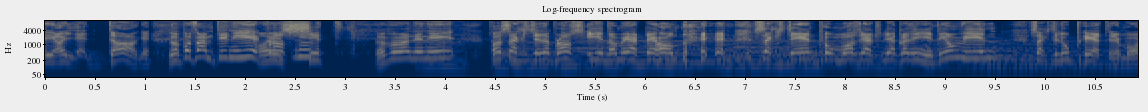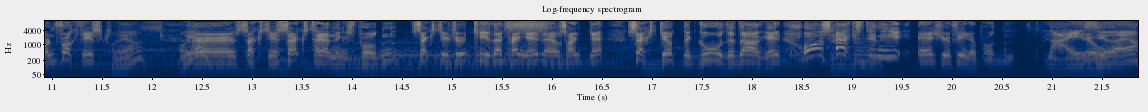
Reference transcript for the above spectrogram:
I alle dager! Nå er på 59 Oi, shit. Nå er på 59. På 60. plass, Ida med hjertet i hånd. 61, Thomas Gjertsen, jeg kan ingenting om vin. 62, P3 Morgen, faktisk. Oh, ja. Oh, ja. Eh, 66 Treningspoden. 67 tid er penger, det er jo sant, det. 68 gode dager. Og 69 er 24-podden. Nei, sier du det, ja?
